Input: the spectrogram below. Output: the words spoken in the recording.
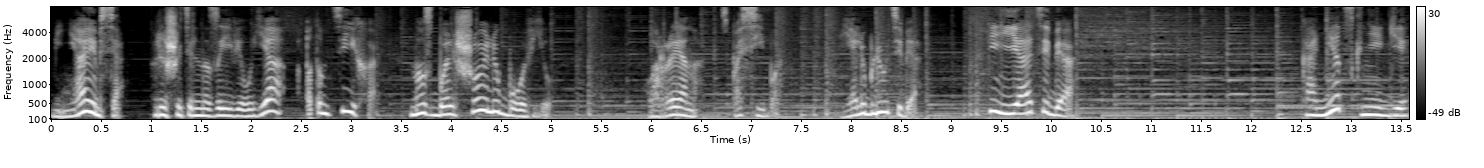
«Меняемся», — решительно заявил я, а потом тихо, но с большой любовью. «Лорена, спасибо». Я люблю тебя. И я тебя. Конец книги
